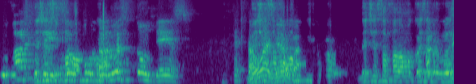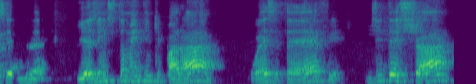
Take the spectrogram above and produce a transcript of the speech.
o Vasco deixa venceu o poderoso Tom Dance. Tá deixa, eu só falar, deixa eu só falar uma coisa para você, André. E a gente também tem que parar, o STF, de deixar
